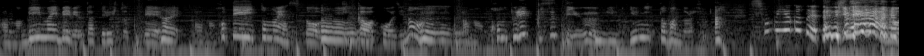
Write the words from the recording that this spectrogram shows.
あの「Be My Baby」歌ってる人って、はい。あの布袋寅泰とうんうんうん。吉川晃司の,、うんうんうん。あのコンプレックスっていううんユニットバンドらしい。あそういうことやったんですね。あの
